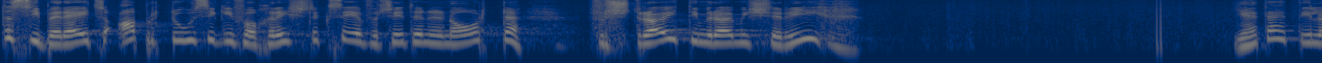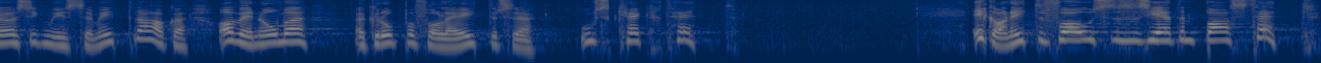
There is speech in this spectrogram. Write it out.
Das waren bereits Abertausende von Christen an verschiedenen Orten, verstreut im Römischen Reich. Jeder hat die Lösung müssen mittragen, auch wenn nur eine Gruppe von Leitern sie ausgeheckt hat. Ich gehe nicht davon aus, dass es jedem passt hat.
